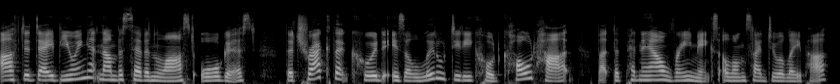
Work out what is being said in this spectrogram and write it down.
after debuting at number 7 last August, the track that could is a little ditty called Cold Heart, but the PNAU remix alongside Dua Lipa,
